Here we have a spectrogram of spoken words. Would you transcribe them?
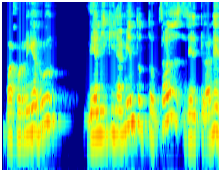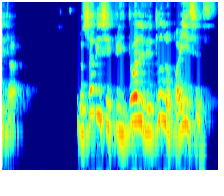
bajo riesgo de aniquilamiento total del planeta los sabios espirituales de todos los países,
